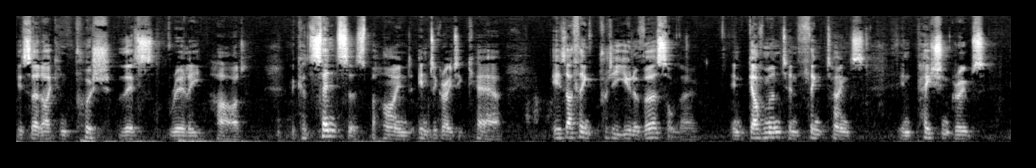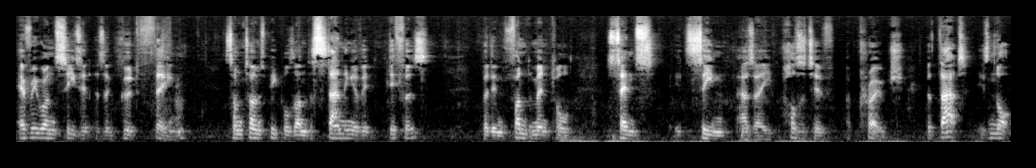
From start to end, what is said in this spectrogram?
is that I can push this really hard. The consensus behind integrated care is, I think, pretty universal now. In government, in think tanks, in patient groups, everyone sees it as a good thing. Sometimes people's understanding of it differs, but in fundamental sense it's seen as a positive approach. But that is not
